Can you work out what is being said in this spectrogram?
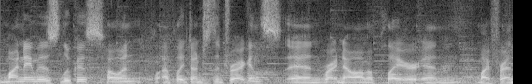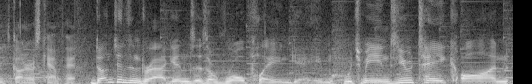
My name is Lucas Hohen. I play Dungeons & Dragons, and right now I'm a player in my friend Gunnar's campaign. Dungeons and Dragons is a role-playing game, which means you take on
